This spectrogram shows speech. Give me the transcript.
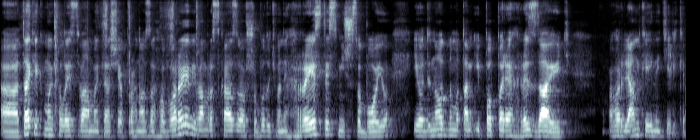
А, так як ми колись з вами теж я в прогнозах говорив і вам розказував, що будуть вони гристись між собою і один одному там і поперегризають горлянки і не тільки.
